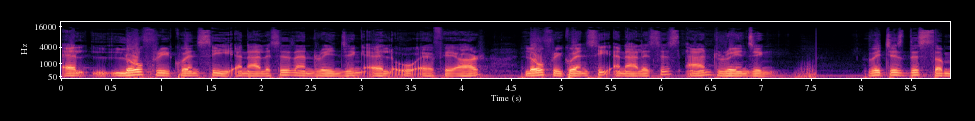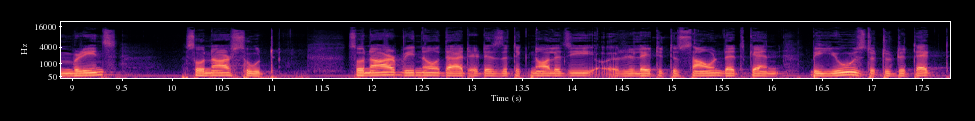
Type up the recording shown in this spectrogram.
L low frequency analysis and ranging LOFAR low frequency analysis and ranging which is this submarine's sonar suite sonar we know that it is the technology uh, related to sound that can be used to detect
